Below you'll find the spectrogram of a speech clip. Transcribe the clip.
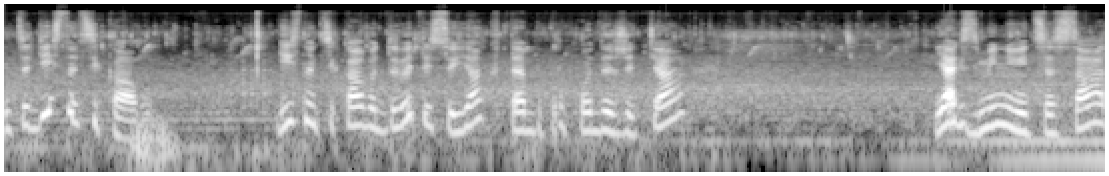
І це дійсно цікаво. Дійсно цікаво дивитися, як в тебе проходить життя, як змінюється сад,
